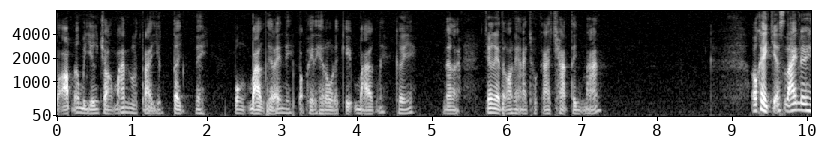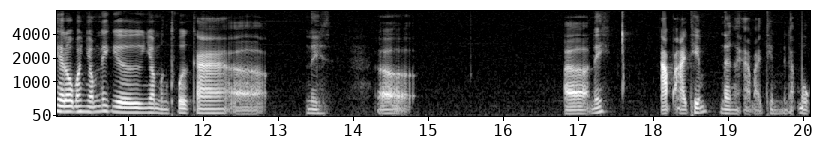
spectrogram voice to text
ប្រអប់ហ្នឹងបើយើងចង់បានលុះត្រាយើងតិចនេះពងបើកទៀតហើយនេះប្រភេទ hero ដែលគេបើកនេះឃើញហ្នឹងហើយអញ្ចឹងអ្នកទាំងអស់គ្នាអាចធ្វើការឆាតទិញបានអូខេជាក់ស្ដែងលើ hero របស់ខ្ញុំនេះគឺខ្ញុំនឹងធ្វើការអឺនេះអឺអឺនេះ up item នឹង up item មានតែបូក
